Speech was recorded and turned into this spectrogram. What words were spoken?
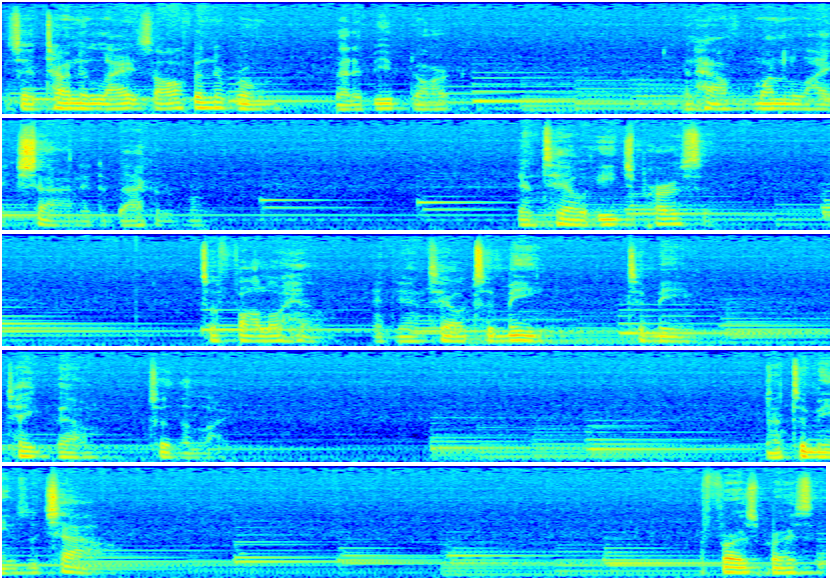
He said, turn the lights off in the room, let it be dark, and have one light shine at the back of the room. And tell each person to follow him, and then tell Tamim, to me, take them to the light. Not Tamim, was a child. The first person,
